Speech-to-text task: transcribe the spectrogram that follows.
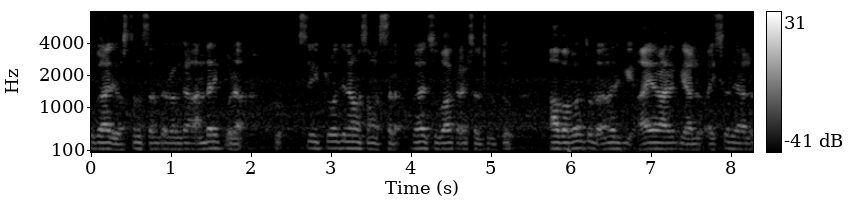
ఉగాది వస్తున్న సందర్భంగా అందరికీ కూడా కృ- శ్రీ క్రోధినామ సంవత్సర ఉగాది శుభాకాంక్షలు తెలుపుతూ ఆ భగవంతుడు అందరికీ ఆయురారోగ్యాలు ఐశ్వర్యాలు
